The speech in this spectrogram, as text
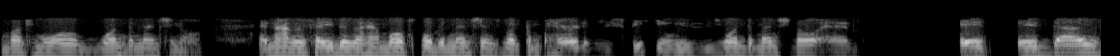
much more one dimensional. And not to say he doesn't have multiple dimensions, but comparatively speaking, he's, he's one dimensional and it it does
